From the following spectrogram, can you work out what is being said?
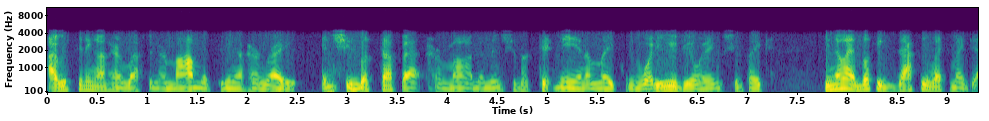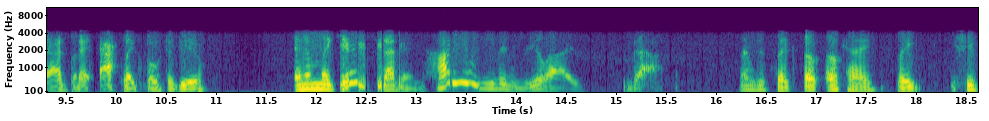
I was sitting on her left, and her mom was sitting on her right, and she looked up at her mom, and then she looked at me, and I'm like, "What are you doing?" She's like, "You know, I look exactly like my dad, but I act like both of you." And I'm like, "You're seven. How do you even realize that?" And I'm just like, "Oh, okay." Like she's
